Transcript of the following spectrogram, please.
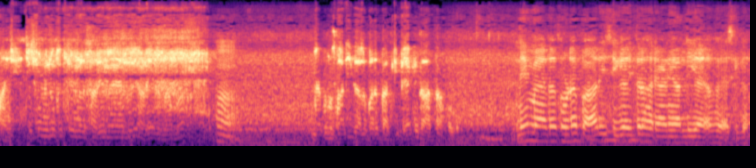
ਹਾਂਜੀ ਤੁਸੀਂ ਮੈਨੂੰ ਕਿੱਥੇ ਮਿਲ ਸਕਦੇ? ਮੈਂ ਲੁਧਿਆਣੇ ਹੁੰਦਾ ਵਾ। ਹਾਂ। ਮੈਂ ਤੁਹਾਨੂੰ ਸਾਰੀ ਗੱਲਬਾਤ ਬਾਕੀ ਬਹਿ ਕੇ ਦੱਸਦਾ ਹਾਂ। ਨਹੀਂ ਮੈਂ ਤਾਂ ਥੋੜਾ ਬਾਹਰ ਹੀ ਸੀਗਾ ਇੱਧਰ ਹਰਿਆਣੇ ਵਾਲੀ ਆਇਆ ਹੋਇਆ ਸੀਗਾ।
